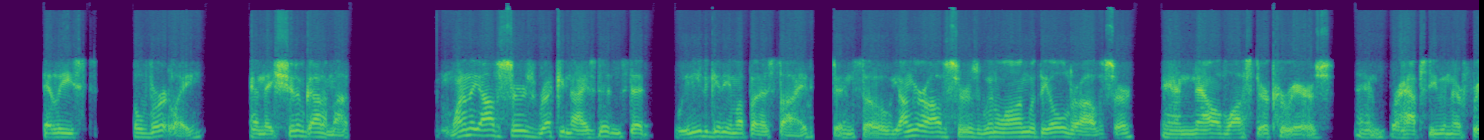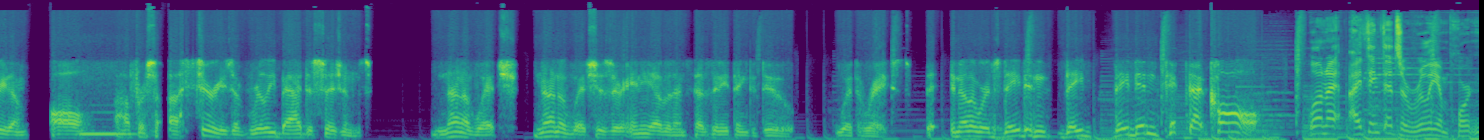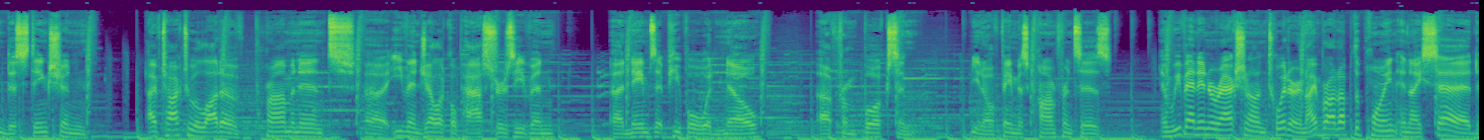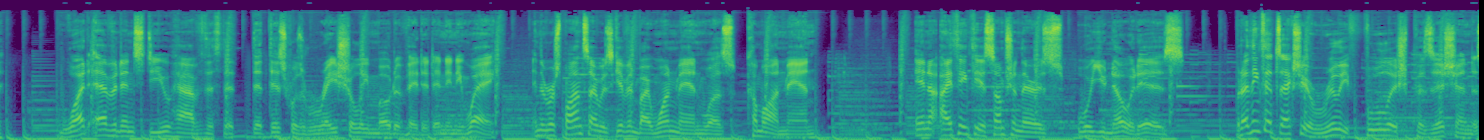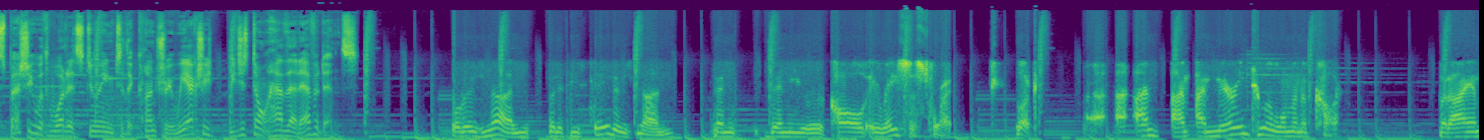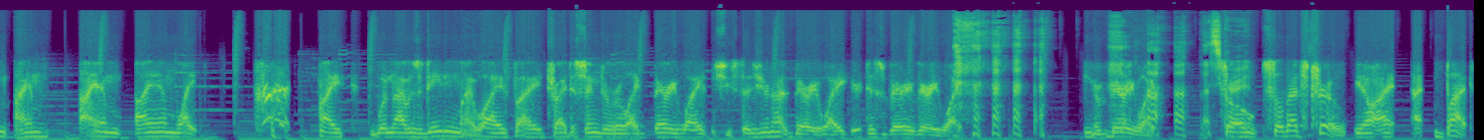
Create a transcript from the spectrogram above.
at least overtly, and they should have got him up. One of the officers recognized it and said, We need to get him up on his side. And so younger officers went along with the older officer and now have lost their careers and perhaps even their freedom, all uh, for a series of really bad decisions, none of which, none of which is there any evidence has anything to do with race. In other words, they didn't they they didn't pick that call. Well, and I, I think that's a really important distinction. I've talked to a lot of prominent uh, evangelical pastors, even uh, names that people would know uh, from books and you know famous conferences, and we've had interaction on Twitter. And I brought up the point, and I said, "What evidence do you have that that, that this was racially motivated in any way?" And the response I was given by one man was, "Come on, man." And I think the assumption there is, well, you know it is. But I think that's actually a really foolish position, especially with what it's doing to the country. We actually we just don't have that evidence. Well, there's none, but if you say there's none, then then you're called a racist for it. Look, I, I'm I'm I'm married to a woman of color, but I am I am I am I am white. I when I was dating my wife, I tried to sing to her like Barry White, and she says, "You're not very white. You're just very very white. you're very white." that's so great. so that's true. You know, I, I but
